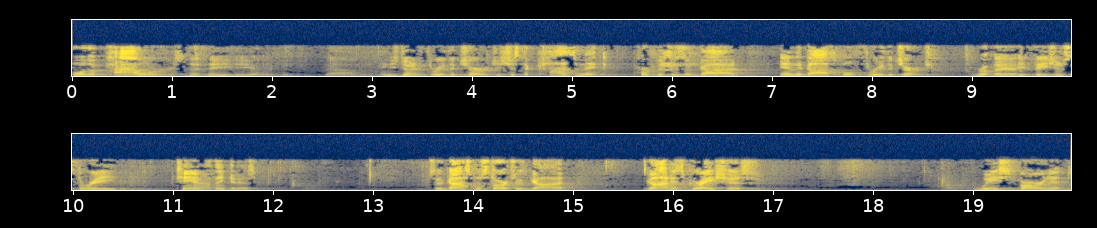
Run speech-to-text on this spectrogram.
for the powers, the, the, uh, and he's doing it through the church. It's just the cosmic purposes of God in the gospel through the church. Uh, Ephesians 3 10, I think it is. So the gospel starts with God. God is gracious. We spurn it.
